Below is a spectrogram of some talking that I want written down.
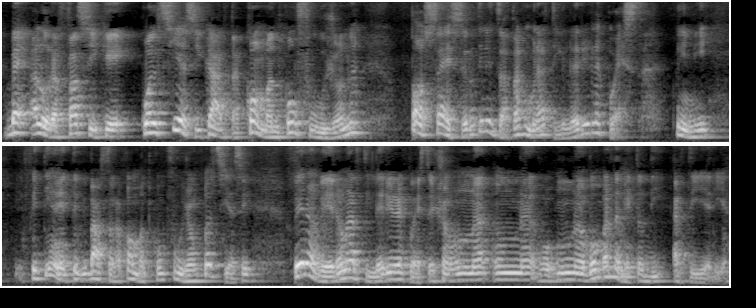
beh, allora fa sì che qualsiasi carta Command Confusion possa essere utilizzata come un artillery request. Quindi effettivamente vi basta una Command Confusion qualsiasi per avere un artillery request, cioè un, un, un bombardamento di artiglieria.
